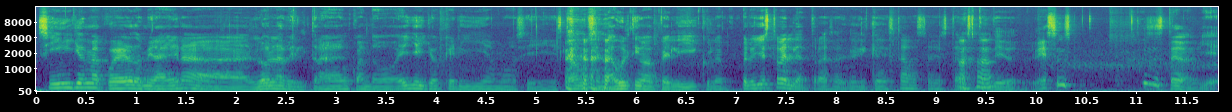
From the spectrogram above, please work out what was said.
Sí, yo me acuerdo, mira, era Lola Beltrán cuando ella y yo queríamos y estábamos en la última película, pero yo estaba el de atrás, el que estaba, estaba, estaba escondido. Eso es, eso estaba bien.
